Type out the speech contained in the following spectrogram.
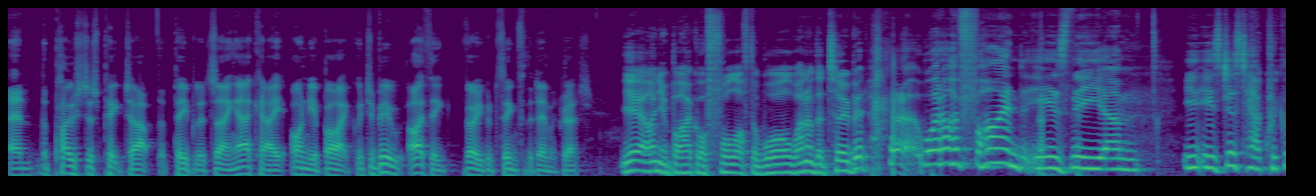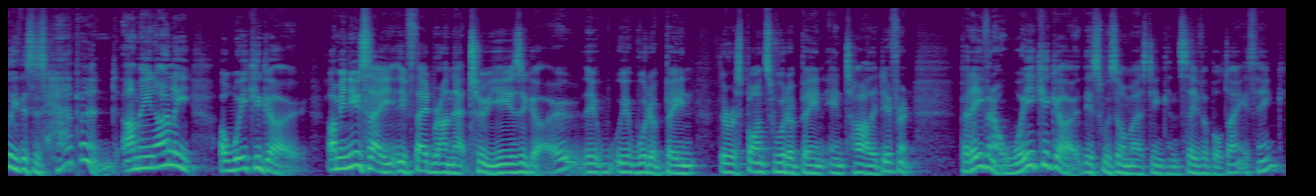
and the posters picked up that people are saying, "Okay, on your bike," which would be, I think, a very good thing for the Democrats. Yeah, on your bike or fall off the wall, one of the two. But what, what I find is the um, is just how quickly this has happened. I mean, only a week ago. I mean, you say if they'd run that two years ago, it, it would have been the response would have been entirely different. But even a week ago, this was almost inconceivable, don't you think?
